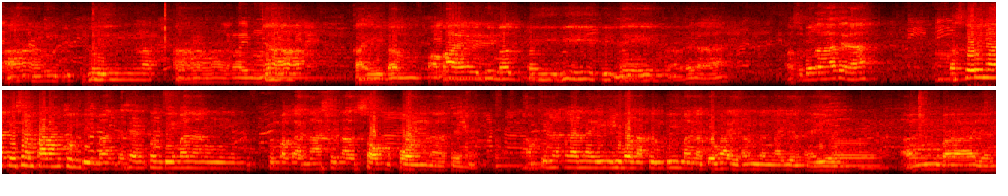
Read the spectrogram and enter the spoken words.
ang bituin at araw niya. Kailan pa may di magbibiling okay na o, subukan natin ha tapos gawin natin siyang parang kundiman kasi ang kundiman ng kumbaga national song form natin ang pinaka naiiwan na kundiman na buhay hanggang ngayon ay yung ang bayan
